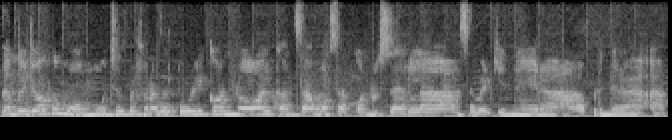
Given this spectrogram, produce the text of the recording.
tanto yo como muchas personas del público no alcanzamos a conocerla, a saber quién era, a aprender a,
